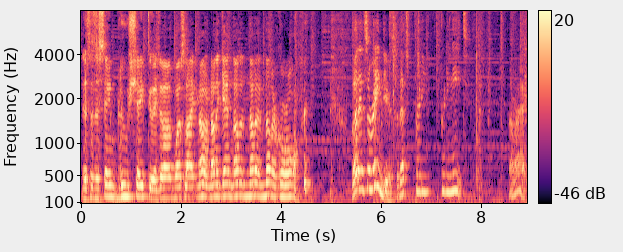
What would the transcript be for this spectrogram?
this is the same blue shape to it. I was like, no, not again, not another another coral. but it's a Raindear, so that's pretty pretty neat. All right.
